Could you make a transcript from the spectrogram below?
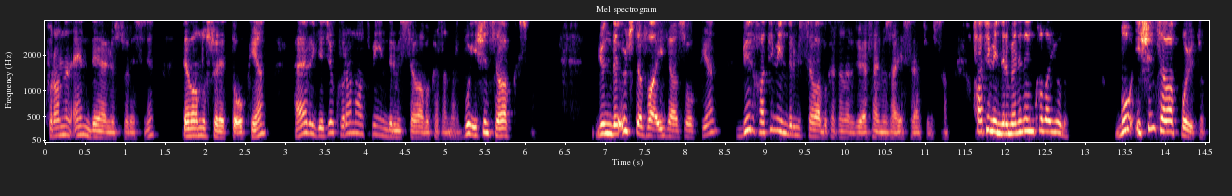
Kur'an'ın en değerli suresini devamlı surette okuyan her gece Kur'an hatmi indirmiş sevabı kazanır. Bu işin sevap kısmı. Günde üç defa İhlas'ı okuyan bir hatim indirmiş sevabı kazanır diyor Efendimiz Aleyhisselatü Vesselam. Hatim indirmenin en kolay yolu. Bu işin sevap boyutu.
